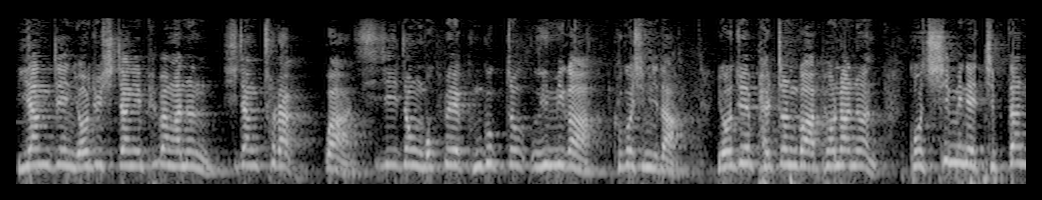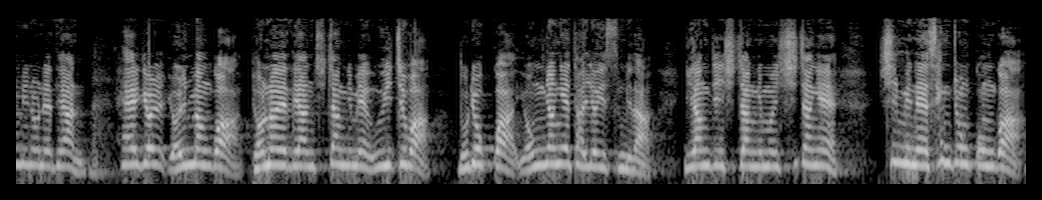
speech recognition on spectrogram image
이양진 여주시장이 표방하는 시장 철학과 시정 목표의 궁극적 의미가 그것입니다. 여주의 발전과 변화는 곧 시민의 집단 민원에 대한 해결 열망과 변화에 대한 시장님의 의지와 노력과 역량에 달려 있습니다. 이양진 시장님은 시장의 시민의 생존권과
